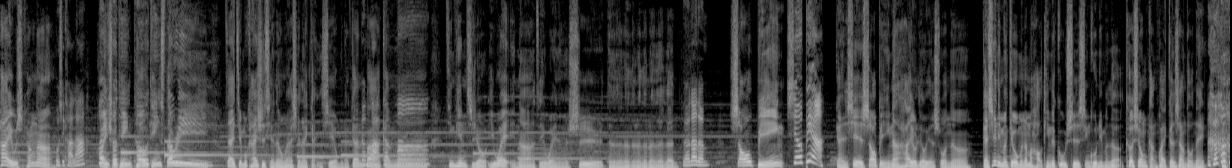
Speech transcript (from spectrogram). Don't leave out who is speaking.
Speaker 1: 嗨，我是康娜，
Speaker 2: 我是卡拉，
Speaker 1: 欢迎收听偷听 Story。在节目开始前呢，我们要先来感谢我们的干爸干妈。今天只有一位，那这一位呢是噔噔噔噔噔噔噔噔
Speaker 2: 噔噔噔
Speaker 1: 烧饼
Speaker 2: 烧饼。
Speaker 1: 感谢烧饼那，他有留言说呢，感谢你们给我们那么好听的故事，辛苦你们了，克兄赶快跟上抖内。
